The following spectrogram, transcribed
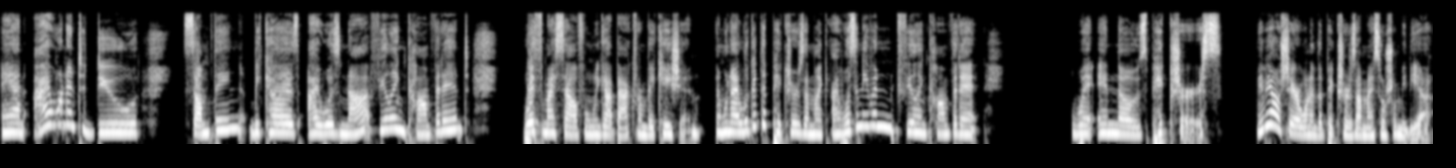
And I wanted to do something because I was not feeling confident with myself when we got back from vacation. And when I look at the pictures, I'm like, I wasn't even feeling confident in those pictures. Maybe I'll share one of the pictures on my social media.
